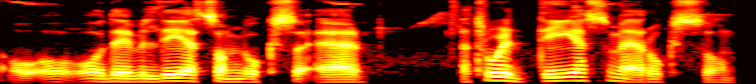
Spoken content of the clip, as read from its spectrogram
och, och det är väl det som också är, jag tror det är det som är också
